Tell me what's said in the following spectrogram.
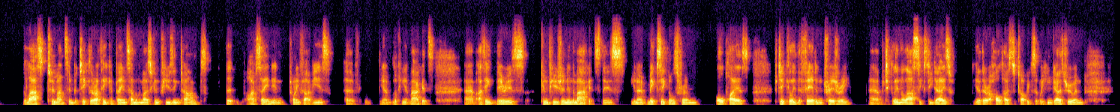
the last two months in particular i think have been some of the most confusing times that i've seen in 25 years of you know looking at markets. Um, i think there is confusion in the markets. There's you know mixed signals from all players particularly the fed and treasury uh, particularly in the last 60 days. You know, there are a whole host of topics that we can go through and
